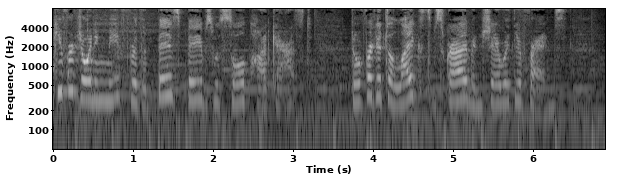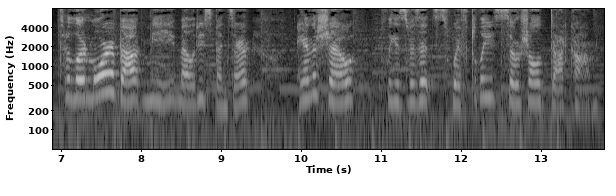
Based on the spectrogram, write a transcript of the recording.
Thank you for joining me for the Biz Babes with Soul podcast. Don't forget to like, subscribe, and share with your friends. To learn more about me, Melody Spencer, and the show, please visit swiftlysocial.com.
